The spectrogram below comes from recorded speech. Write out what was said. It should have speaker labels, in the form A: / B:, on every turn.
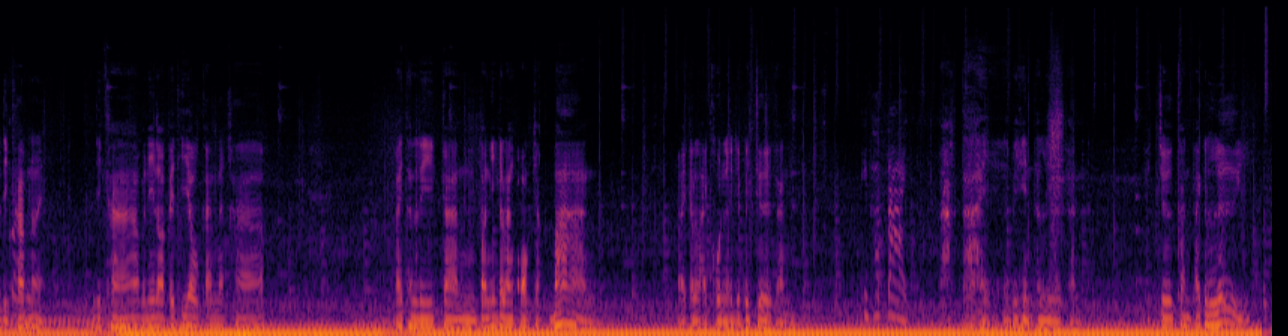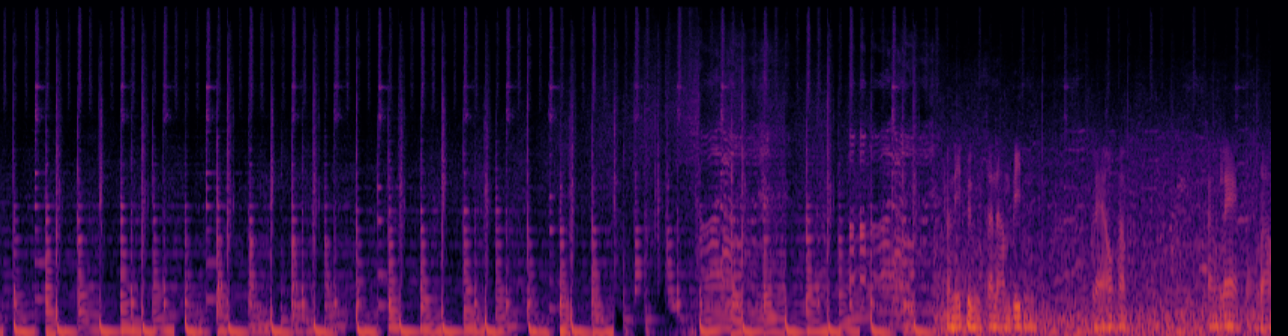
A: วัสดีครับหน่อยสวัสดีครับ วันนี้เราไปเที่ยวกันนะครับ ไปทะเลกัน ตอนนี้กำลังออกจากบ้าน ไปกันหลายคนเลย เดี๋ยวไปเจอกัน
B: ที่ภาคใต้
A: ภาคใต้แล้วไปเห็นทะเลกันเดี๋ยวเจอกันไปกันเลย ถึงสนามบินแล้วครับ ครั้งแรกของเรา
